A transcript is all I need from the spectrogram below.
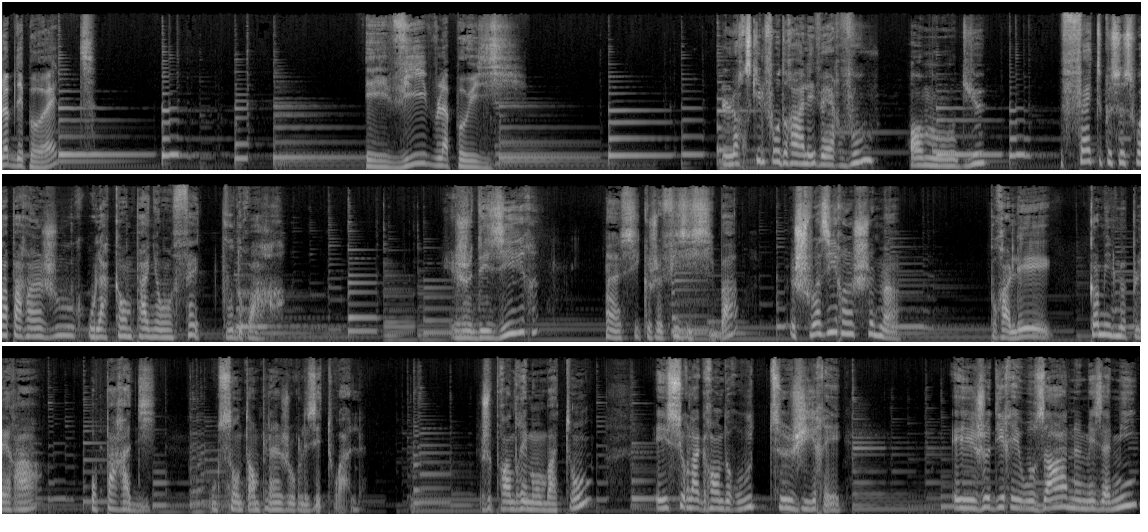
Club des poètes et vive la poésie. Lorsqu'il faudra aller vers vous, oh mon Dieu, faites que ce soit par un jour où la campagne en fête poudroira. Je désire, ainsi que je fis ici-bas, choisir un chemin pour aller, comme il me plaira, au paradis, où sont en plein jour les étoiles. Je prendrai mon bâton, et sur la grande route, j'irai. Et je dirai aux ânes, mes amis,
